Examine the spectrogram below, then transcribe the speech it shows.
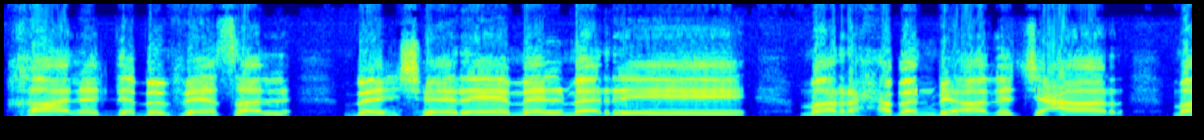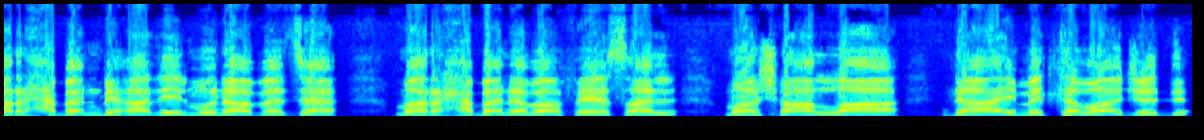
خالد بن فيصل بن شريم المري. مرحبا بهذا الشعار مرحبا بهذه المنافسة مرحبا أبا فيصل. ما شاء الله دائم التواجد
